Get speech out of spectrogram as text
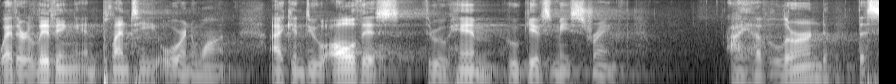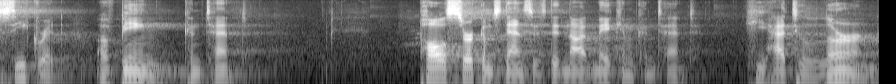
whether living in plenty or in want. I can do all this through him who gives me strength. I have learned the secret of being content. Paul's circumstances did not make him content. He had to learn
